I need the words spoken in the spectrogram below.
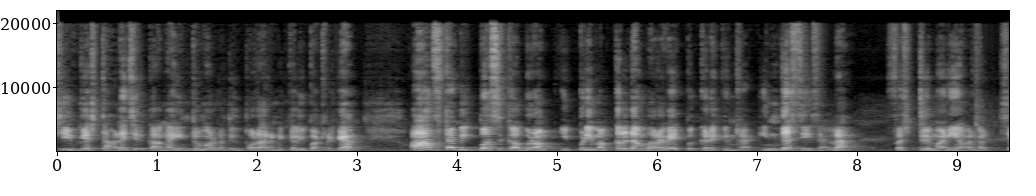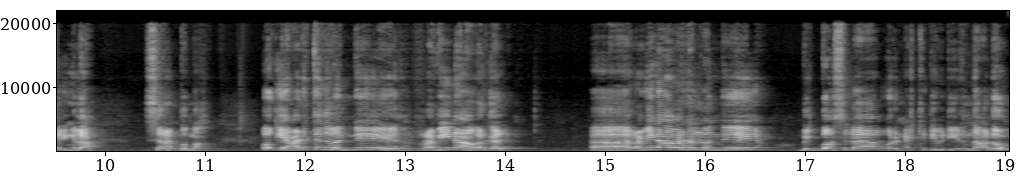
சீஃப் கெஸ்ட் அழைச்சிருக்காங்க. இன்றும் ஒரு இடத்துக்கு போறாருன்னு கேள்விப்பட்டிருக்கேன். ஆஃப்டர் பிக் பாஸுக்கு அப்புறம் இப்படி மக்களிடம் வரவேற்பு கிடைக்கின்ற இந்த சீசன்ல ஃபர்ஸ்ட் மணி அவர்கள். சரிங்களா? சிறப்புமா. ஓகே அடுத்தது வந்து ரவீனா அவர்கள். ரவீனா அவர்கள் வந்து பிக் பாஸ்ல ஒரு நெகட்டிவிட்டி இருந்தாலும்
